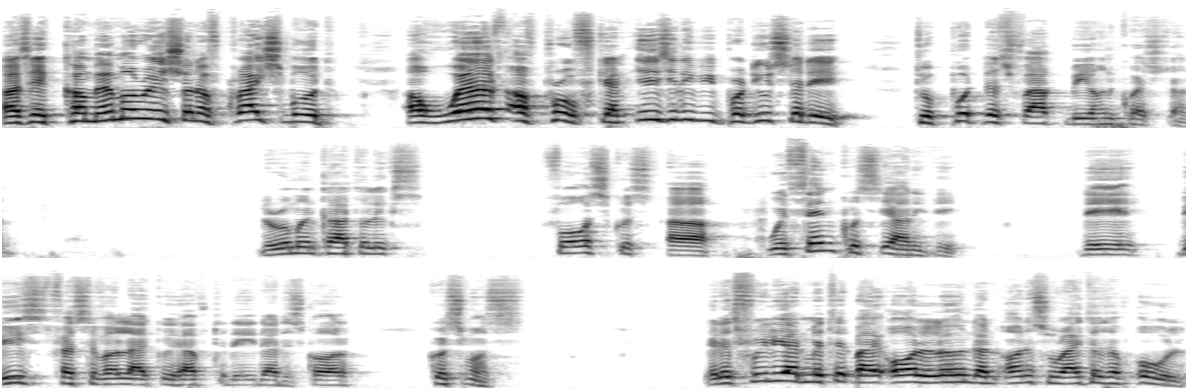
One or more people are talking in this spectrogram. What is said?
as a commemoration of Christ's birth, a wealth of proof can easily be produced today to put this fact beyond question. The Roman Catholics force uh, within Christianity, they, this festival like we have today that is called Christmas. It is freely admitted by all learned and honest writers of old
